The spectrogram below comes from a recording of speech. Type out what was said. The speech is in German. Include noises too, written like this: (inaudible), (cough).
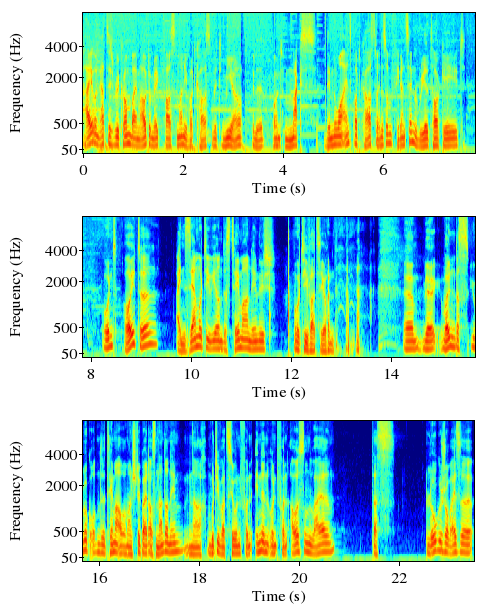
Hi und herzlich willkommen beim How to Make Fast Money Podcast mit mir, Philipp und Max, dem Nummer 1 Podcast, wenn es um finanziellen Real Talk geht. Und heute ein sehr motivierendes Thema, nämlich Motivation. (laughs) ähm, wir wollen das übergeordnete Thema aber mal ein Stück weit auseinandernehmen, nach Motivation von innen und von außen, weil das logischerweise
